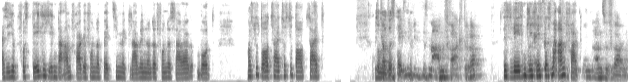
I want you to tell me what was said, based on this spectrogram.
Also ich habe fast täglich irgendeine Anfrage von der Betsy McLaughlin oder von der Sarah Watt. Hast du da Zeit? Hast du da Zeit? Ich glaube, das Wesentliche ist, dass man anfragt, oder? Das Wesentliche ist, dass man anfragt. Und anzufragen.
